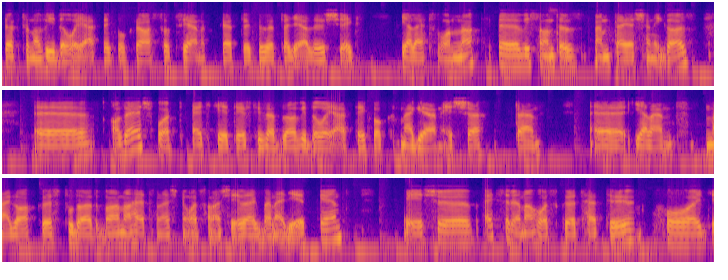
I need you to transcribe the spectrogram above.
rögtön a videójátékokra asszociálnak a kettő között egyenlőség jelet vonnak, viszont ez nem teljesen igaz. Az e-sport egy-két évtizeddel a videójátékok megjelenése után jelent meg a köztudatban a 70-es, 80-as években egyébként, és egyszerűen ahhoz köthető, hogy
